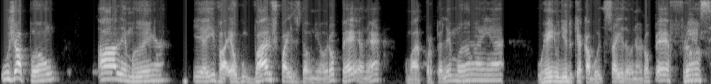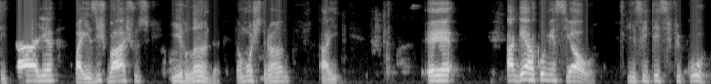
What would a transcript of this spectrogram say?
o Japão, a Alemanha e aí vai alguns, vários países da União Europeia, né? Como a própria Alemanha, o Reino Unido que acabou de sair da União Europeia, França, Itália, Países Baixos e Irlanda. Estão mostrando aí. É, a guerra comercial que se intensificou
